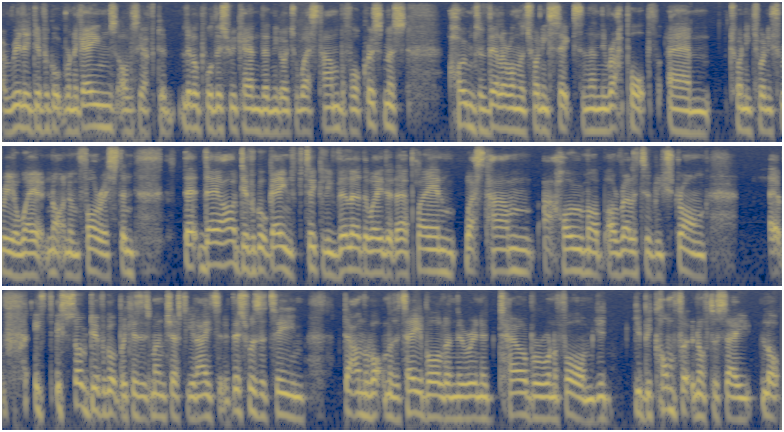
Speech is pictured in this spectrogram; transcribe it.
a really difficult run of games. Obviously, after Liverpool this weekend, then they go to West Ham before Christmas, home to Villa on the 26th, and then they wrap up um, 2023 away at Nottingham Forest. And they, they, are difficult games, particularly Villa, the way that they're playing. West Ham at home are, are relatively strong. Uh, it's, it's so difficult because it's Manchester United. If this was a team down the bottom of the table and they were in a terrible run of form, you'd, you'd be confident enough to say, look,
